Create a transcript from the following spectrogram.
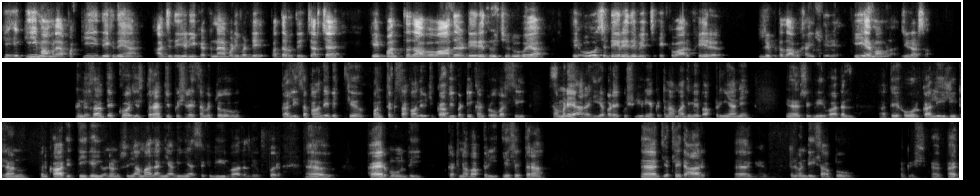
ਕਿ ਇਹ ਕੀ ਮਾਮਲਾ ਆਪਾਂ ਕੀ ਦੇਖਦੇ ਹਾਂ? ਅੱਜ ਦੀ ਜਿਹੜੀ ਘਟਨਾ ਹੈ, ਬੜੀ ਵੱਡੇ ਪੱਧਰ ਉਤੇ ਚਰਚਾ ਹੈ ਕਿ ਪੰਥ ਦਾ ਵਿਵਾਦ ਡੇਰੇ ਤੋਂ ਹੀ ਸ਼ੁਰੂ ਹੋਇਆ ਤੇ ਉਸ ਡੇਰੇ ਦੇ ਵਿੱਚ ਇੱਕ ਵਾਰ ਫਿਰ ਲਿਪਟਦਾ ਵਿਖਾਈ ਦੇ ਰਿਹਾ ਕੀ ਹੈ ਮਾਮਲਾ ਜੀ, ਡਾਕਟਰ ਸਾਹਿਬ? ਪਿੰਡਰ ਸਾਹਿਬ, ਦੇਖੋ ਜਿਸ ਤਰ੍ਹਾਂ ਕਿ ਪਿਛਲੇ ਸਮੇਂ ਤੋਂ ਕਾਲੀ ਸਭਾ ਦੇ ਵਿੱਚ ਪੰਥਕ ਸਭਾ ਦੇ ਵਿੱਚ ਕਾਫੀ ਵੱਡੀ ਕੰਟਰੋਵਰਸੀ ਸਾਹਮਣੇ ਆ ਰਹੀ ਹੈ। ਬੜੇ ਕੁਝ ਜਿਹੜੀਆਂ ਘਟਨਾਵਾਂ ਜਿਵੇਂ ਵਾਪਰੀਆਂ ਨੇ ਅਹ ਸੁਖਬੀਰ ਬਾਦਲ ਅਤੇ ਹੋਰ ਕਾਲੀ ਲੀਡਰਾਂ ਨੂੰ ਤਨਖਾਹ ਦਿੱਤੀ ਗਈ ਉਹਨਾਂ ਨੂੰ ਸਜ਼ਾਵਾਂ ਲਾਈਆਂ ਗਈਆਂ। ਸੁਖਬੀਰ ਬਾਦਲ ਦੇ ਉੱਪਰ ਅਹ, ਫਾਇਰ ਹੋਣ ਦੀ ਘਟਨਾ ਵਾਪਰੀ। ਇਸੇ ਤਰ੍ਹਾਂ ਅਹ, ਜਥੇਦਾਰ ਅਹ, ਤਲਵੰਡੀ ਸਾਬੋ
